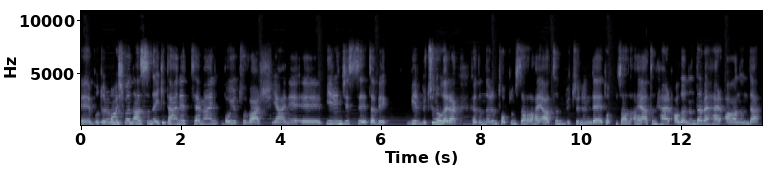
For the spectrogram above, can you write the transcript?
E, bu durumu aşmanın aslında iki tane temel boyutu var. Yani e, birincisi tabii bir bütün olarak kadınların toplumsal hayatın bütününde, toplumsal hayatın her alanında ve her anında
